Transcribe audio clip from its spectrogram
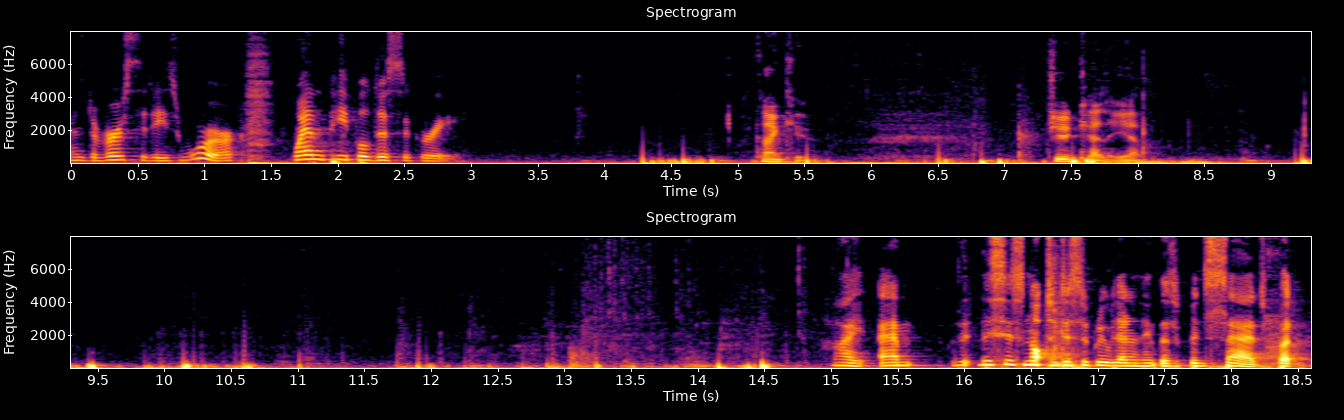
and diversities work when people disagree. Thank you. Jude Kelly, yeah. Hi. Um, th- this is not to disagree with anything that has been said, but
